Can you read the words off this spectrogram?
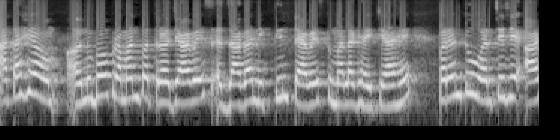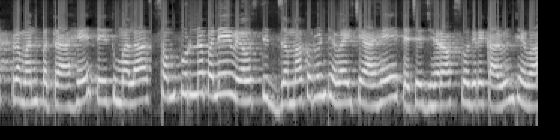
आता हे अनुभव प्रमाणपत्र ज्यावेळेस जागा निघतील त्यावेळेस तुम्हाला घ्यायचे आहे. परंतु वरचे जे आठ प्रमाणपत्र आहे ते तुम्हाला संपूर्णपणे व्यवस्थित जमा करून ठेवायचे आहे. त्याचे झेरॉक्स वगैरे काढून ठेवा.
